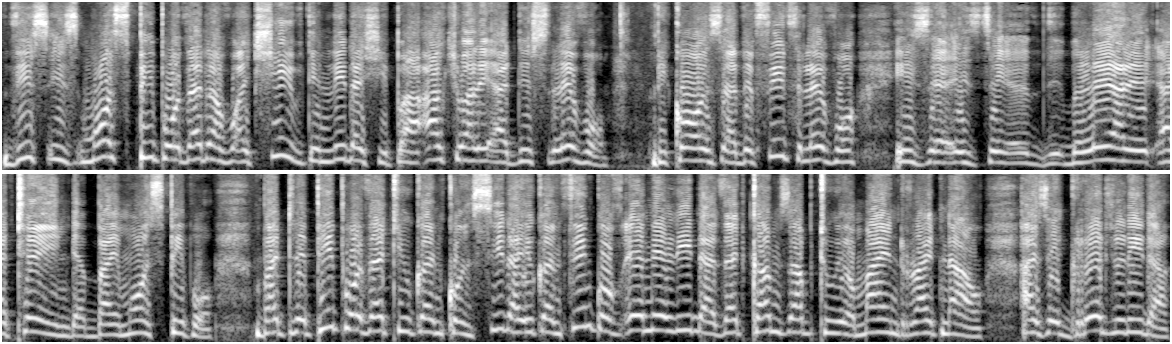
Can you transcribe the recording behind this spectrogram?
this is most people that have achieved in leadership are actually at this level because uh, the fifth level is uh, is uh, rarely attained by most people. But the people that you can consider, you can think of any leader that comes up to your mind right now as a great leader,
